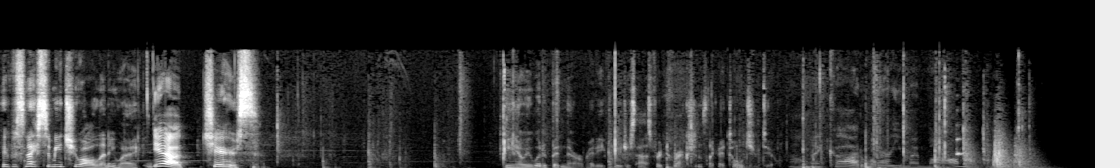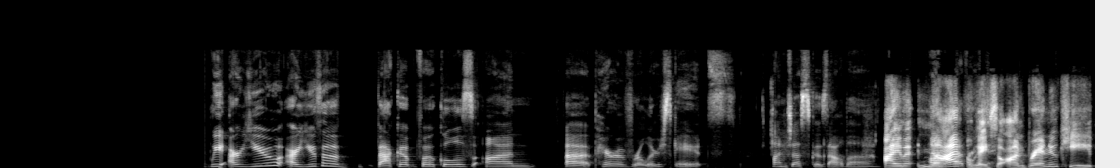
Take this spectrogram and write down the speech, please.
It was nice to meet you all anyway. Yeah, cheers. You know, we would have been there already if you just asked for directions like I told you to. Oh my god, what are you, my mom? Wait, are you are you the backup vocals on a pair of roller skates on Jessica's album? I'm not okay. So on Brand New Key,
